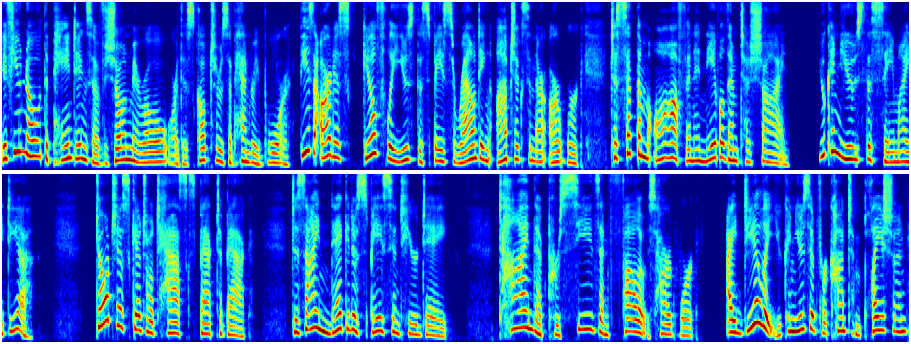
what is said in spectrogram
If you know the paintings of Jean Miro or the sculptures of Henry Moore, these artists skillfully use the space surrounding objects in their artwork to set them off and enable them to shine. You can use the same idea. Don't just schedule tasks back to back. Design negative space into your day time that precedes and follows hard work. Ideally, you can use it for contemplation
